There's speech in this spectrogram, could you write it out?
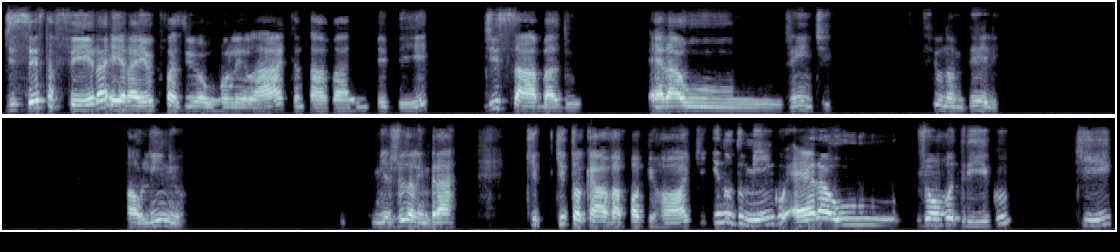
de sexta-feira, era eu que fazia o rolê lá, cantava MPB. De sábado, era o. Gente, se o nome dele? Paulinho. Me ajuda a lembrar. Que, que tocava pop rock. E no domingo era o João Rodrigo, que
